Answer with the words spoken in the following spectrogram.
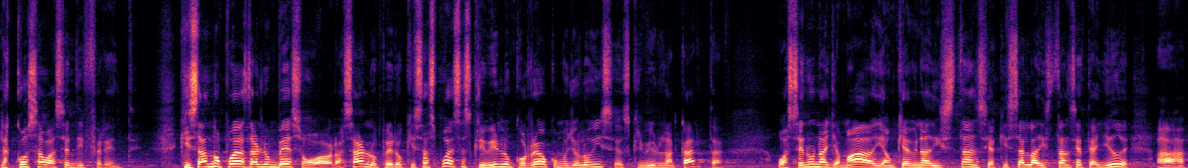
la cosa va a ser diferente. Quizás no puedas darle un beso o abrazarlo, pero quizás puedas escribirle un correo como yo lo hice, escribir una carta o hacer una llamada y aunque hay una distancia, quizás la distancia te ayude a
